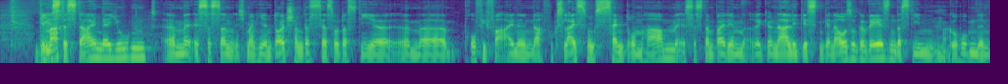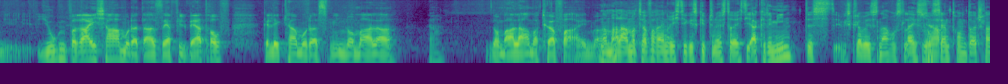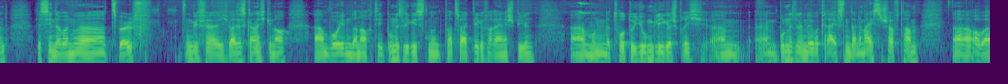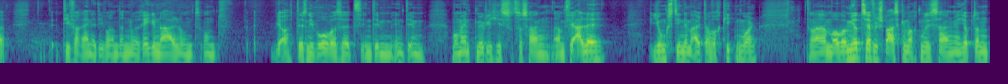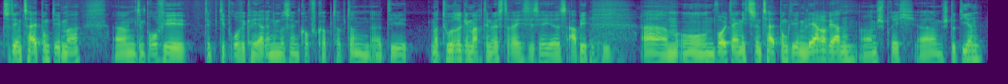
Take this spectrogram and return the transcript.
Wie ist das da in der Jugend? Ähm, ist das dann, ich meine, hier in Deutschland, das ist ja so, dass die ähm, äh, Profivereine ein Nachwuchsleistungszentrum haben. Ist es dann bei dem Regionalligisten genauso gewesen, dass die einen Na. gehobenen Jugendbereich haben oder da sehr viel Wert drauf gelegt haben oder ist es wie ein normaler normaler Amateurverein war. Normaler Amateurverein, richtig. Es gibt in Österreich die Akademien. Das, ich glaube, das Nachwuchsleistungszentrum ja. in Deutschland. Das sind aber nur zwölf ungefähr, ich weiß es gar nicht genau, ähm, wo eben dann auch die Bundesligisten und ein paar Zweitligavereine spielen. Ähm, und in der Toto Jugendliga, sprich ähm, ähm, Bundesländerübergreifend eine Meisterschaft haben. Äh, aber die Vereine, die waren dann nur regional und, und ja, das Niveau, was halt in dem, in dem Moment möglich ist, sozusagen. Ähm, für alle Jungs, die in dem Alter einfach kicken wollen. Ähm, aber mir hat sehr viel Spaß gemacht, muss ich sagen. Ich habe dann zu dem Zeitpunkt eben auch ähm, den Profi, die, die Profikarriere nicht mehr so im Kopf gehabt, habe dann äh, die Matura gemacht in Österreich, das ist ja hier das Abi, mhm. ähm, und wollte eigentlich zu dem Zeitpunkt eben Lehrer werden, ähm, sprich ähm, studieren.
